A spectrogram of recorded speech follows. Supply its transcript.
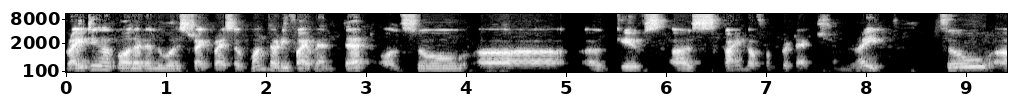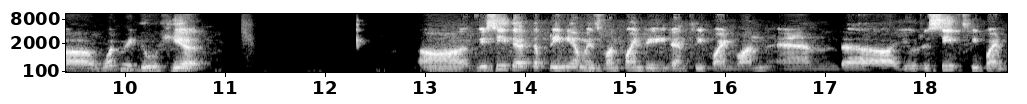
writing a call at a lower strike price of 135 and that also uh, uh, gives us kind of a protection right so uh, what we do here, uh, we see that the premium is 1.8 and 3.1 and uh, you receive 3.1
